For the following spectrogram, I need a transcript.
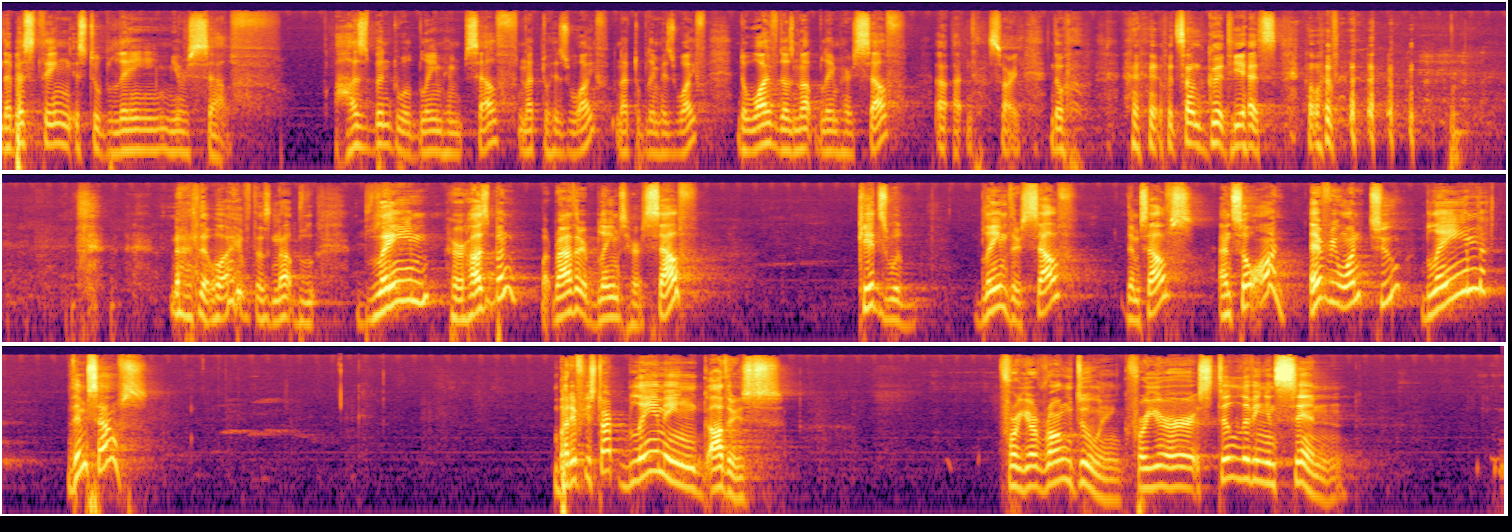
The best thing is to blame yourself. A husband will blame himself, not to his wife, not to blame his wife. The wife does not blame herself. Uh, uh, sorry, the, it would sound good, yes. No, the wife does not bl- blame her husband, but rather blames herself. Kids would blame their self, themselves, and so on. Everyone to blame themselves. But if you start blaming others for your wrongdoing, for your still living in sin,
